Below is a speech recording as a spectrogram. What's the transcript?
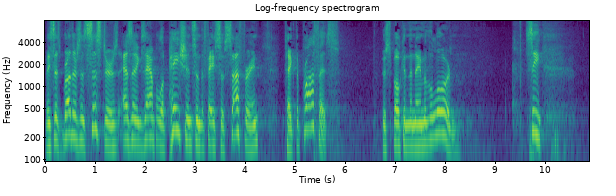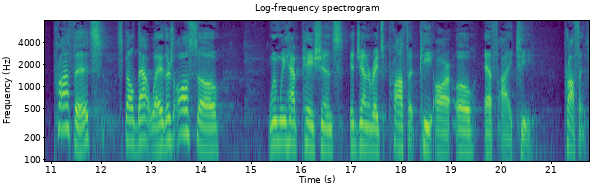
He says, brothers and sisters, as an example of patience in the face of suffering, take the prophets who spoke in the name of the Lord. See, prophets, spelled that way, there's also, when we have patience, it generates profit. P R O F I T. Profit.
